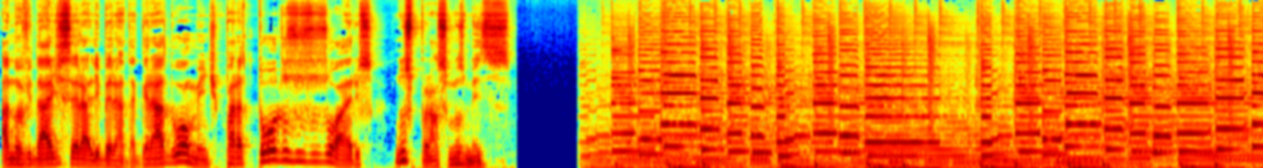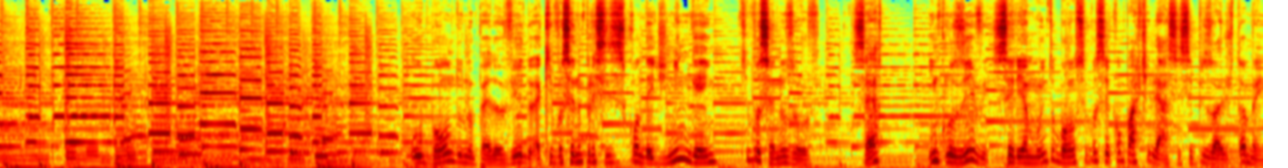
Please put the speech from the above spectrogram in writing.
A novidade será liberada gradualmente para todos os usuários nos próximos meses. Bom do No Pé do Ouvido é que você não precisa esconder de ninguém que você nos ouve, certo? Inclusive, seria muito bom se você compartilhasse esse episódio também.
